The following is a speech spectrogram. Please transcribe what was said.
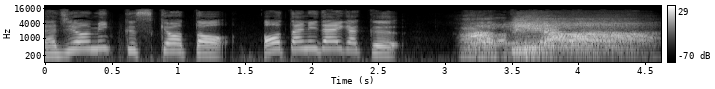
ラジオミックス京都大谷大学。ハッピーアワ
